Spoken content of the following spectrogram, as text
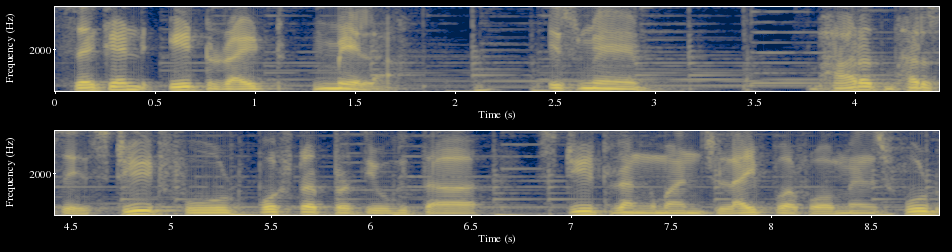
Second eat right Mela. इसमें भारत भर से स्ट्रीट फ़ूड, पोस्टर प्रतियोगिता, स्ट्रीट रंगमंच, लाइव परफॉर्मेंस, फ़ूड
